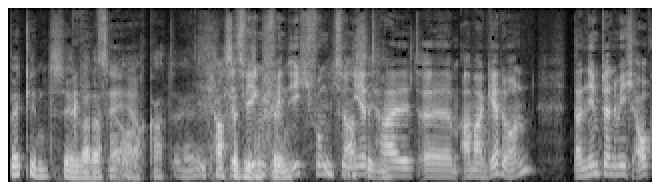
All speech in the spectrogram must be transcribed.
Beckinsale war das. Beckinsale, Ja. Oh Gott, ey, ich hasse Deswegen diesen Film. finde ich, funktioniert ihn. halt ähm, Armageddon. Dann nimmt er nämlich auch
